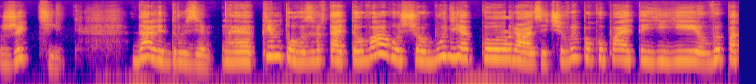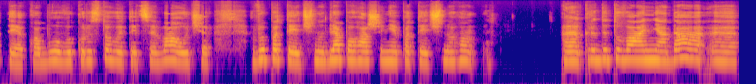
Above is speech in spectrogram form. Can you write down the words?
житті. Далі, друзі, е, крім того, звертайте увагу, що в будь-якому разі, чи ви покупаєте її в іпотеку або використовуєте цей ваучер в іпотечну для погашення іпотечного е, кредитування, да, е,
